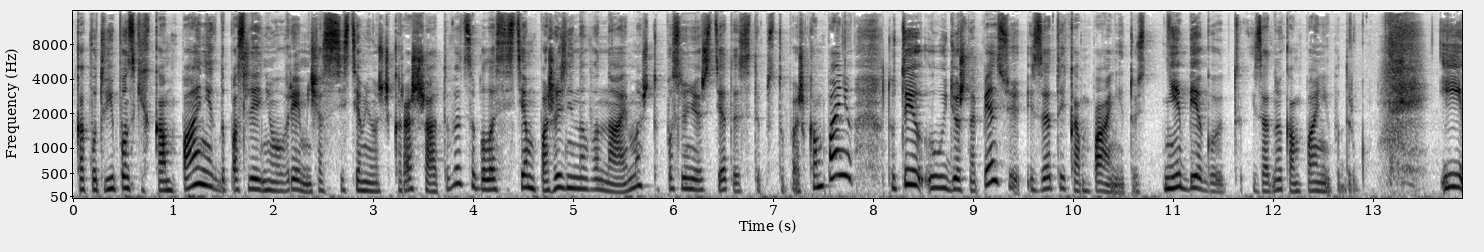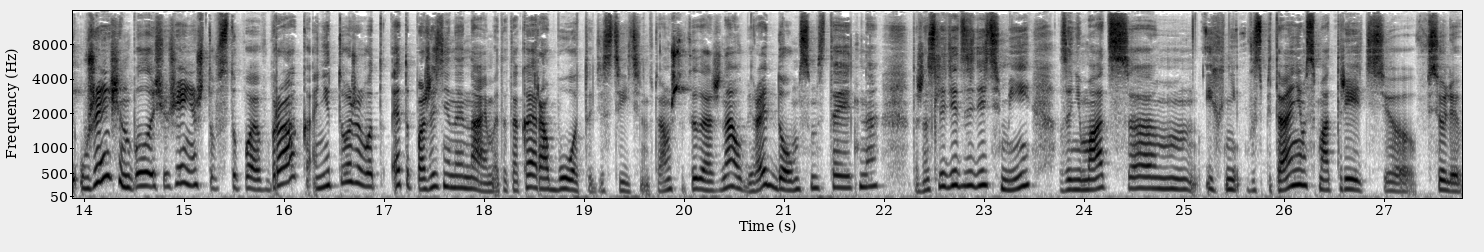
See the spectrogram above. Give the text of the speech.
Как вот в японских компаниях до последнего времени, сейчас система немножечко расшатывается, была система пожизненного найма, что после университета, если ты поступаешь в компанию, то ты уйдешь на пенсию из этой компании. То есть не бегают из одной компании по другой. И у женщин было ощущение, что вступая в брак, они тоже вот это пожизненный найм, это такая работа действительно, потому что ты должна убирать дом самостоятельно, должна следить за детьми, заниматься их воспитанием, смотреть, э, все ли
